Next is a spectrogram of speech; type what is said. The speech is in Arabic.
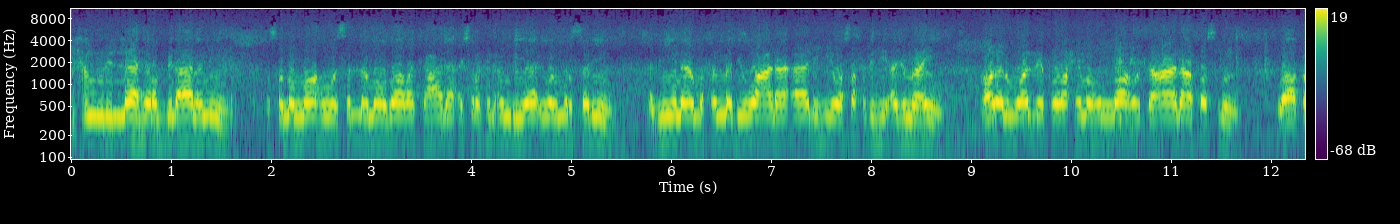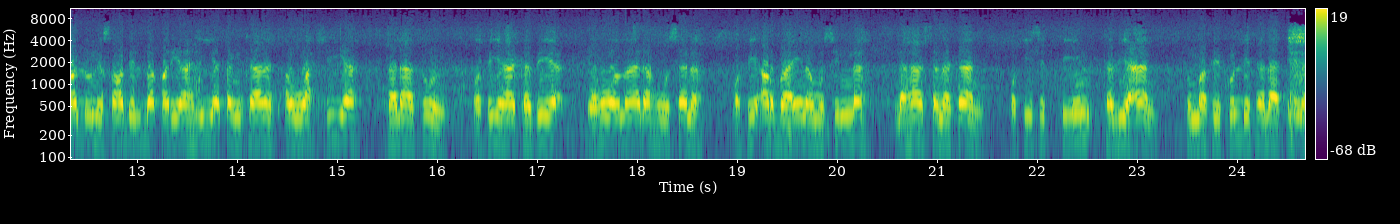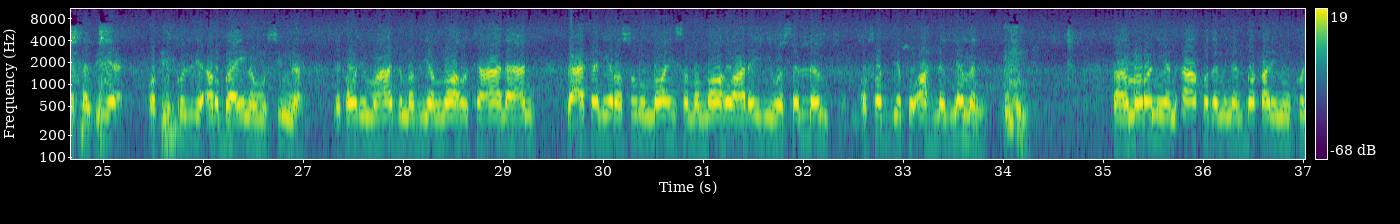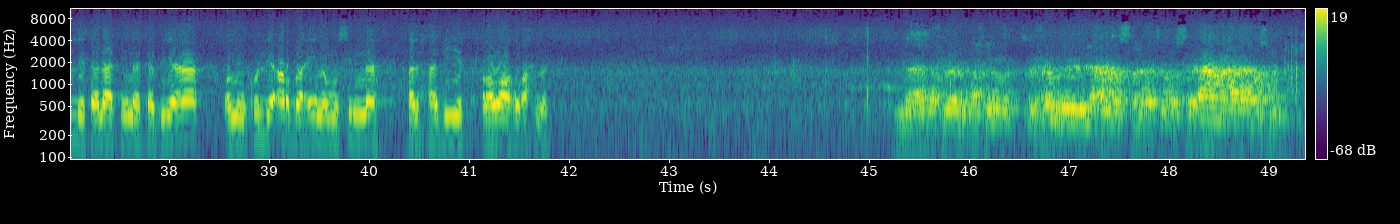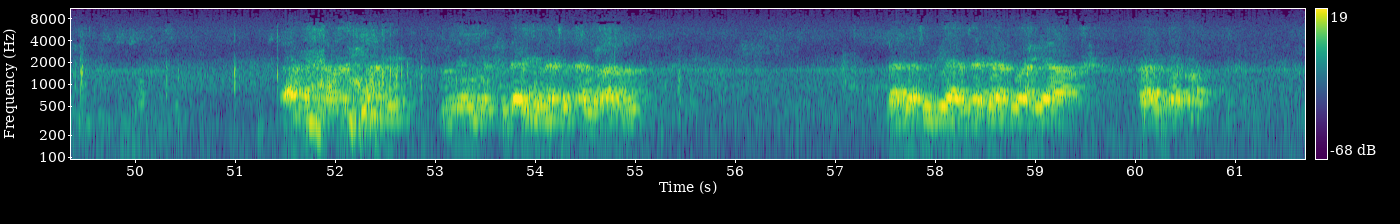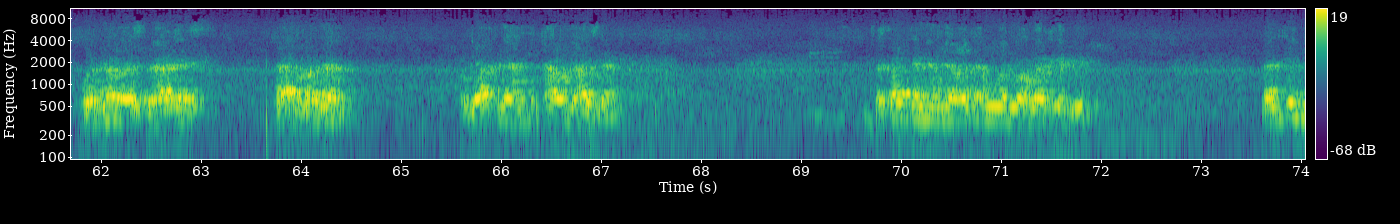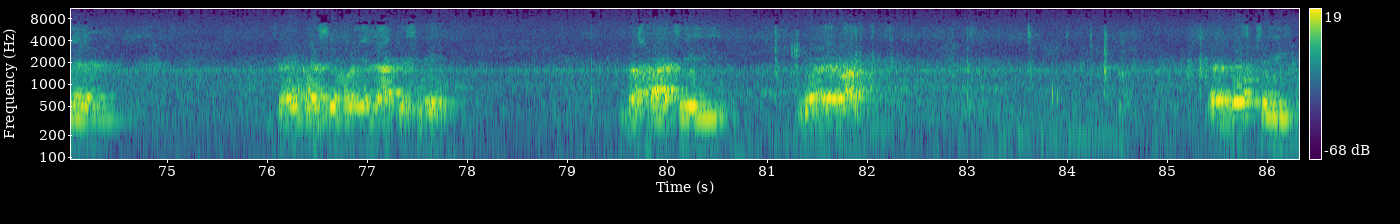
الحمد لله رب العالمين وصلى الله وسلم وبارك على أشرف الأنبياء والمرسلين نبينا محمد وعلى آله وصحبه أجمعين. قال المؤلف رحمه الله تعالى فصل وأقل نصاب البقر أهلية كانت أو وحشية ثلاثون وفيها تبيع وهو ما له سنة وفي أربعين مسنة لها سنتان وفي ستين تبيعان ثم في كل ثلاثين تبيع وفي كل أربعين مسنة. لقول معاذ رضي الله تعالى عنه بعثني رسول الله صلى الله عليه وسلم أصدق أهل اليمن. فأمرني أن آخذ من البقر من كل ثلاثين تبيعا ومن كل أربعين مسنة. الحديث رواه أحمد. بسم الله الرحمن الرحيم. الحمد لله والصلاة والسلام على رسول الله. هذا الثاني من بهيمة الأنعام التي فيها الزكاة وهي البقر والنوع الثالث الغنم ضحنا أو معزا تقدم النوع الأول وهو الإبل. الإبل تنقسم إلى قسمين بخاتي وعراق. البختي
